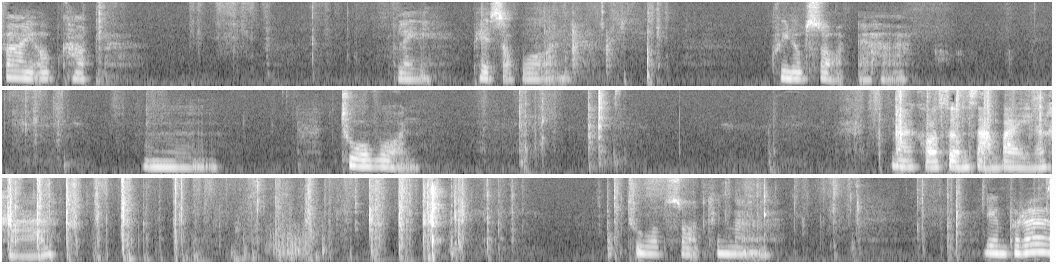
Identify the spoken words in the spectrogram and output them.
Five of Cup อะไรเนี่ย Page of Wands Queen of Swords นะคะ Two of Wands มาขอเสริมสามใบนะคะ Two of Swords ขึ้นมา The Emperor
